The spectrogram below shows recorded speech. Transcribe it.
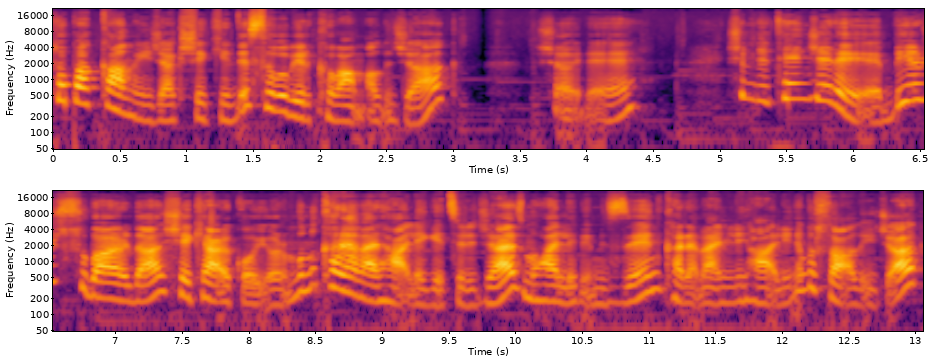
topak kalmayacak şekilde sıvı bir kıvam alacak. Şöyle. Şimdi tencereye bir su bardağı şeker koyuyorum. Bunu karamel hale getireceğiz. Muhallebimizin karamelli halini bu sağlayacak.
